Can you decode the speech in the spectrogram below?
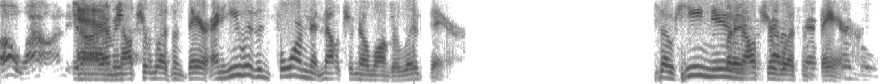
Oh wow, I didn't. Yeah, I mean- Melcher wasn't there. And he was informed that Melcher no longer lived there. So he knew Melcher kind wasn't there. symbol.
